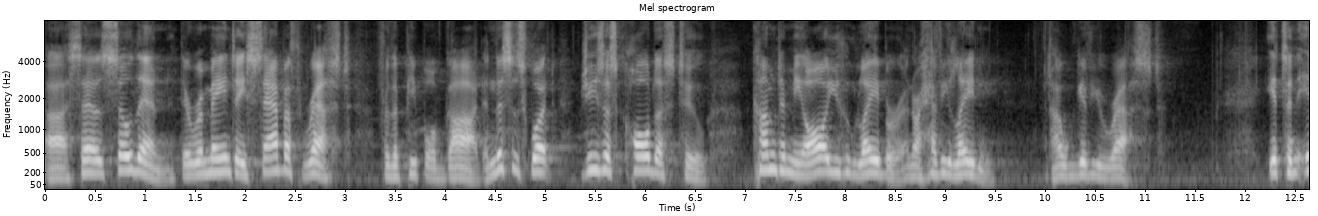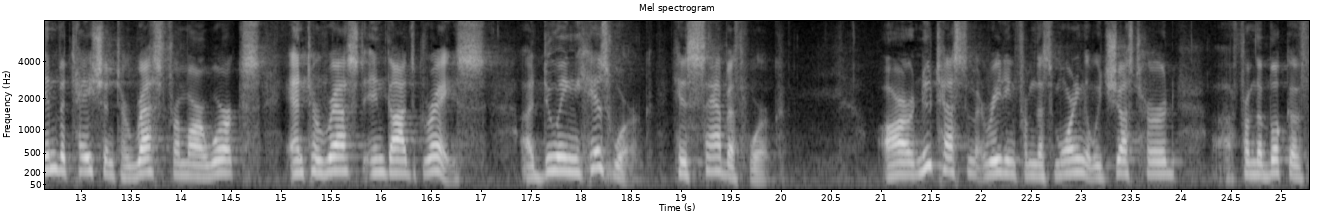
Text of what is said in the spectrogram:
uh, says, So then, there remains a Sabbath rest for the people of God. And this is what Jesus called us to Come to me, all you who labor and are heavy laden, and I will give you rest. it's an invitation to rest from our works and to rest in God's grace, uh, doing His work, His Sabbath work. Our New Testament reading from this morning that we just heard uh, from the book of,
